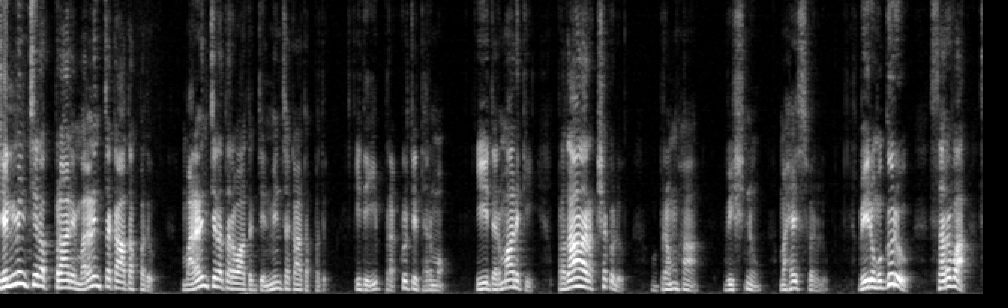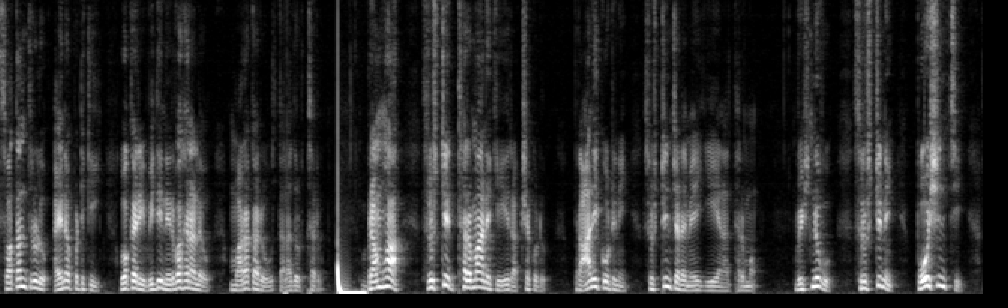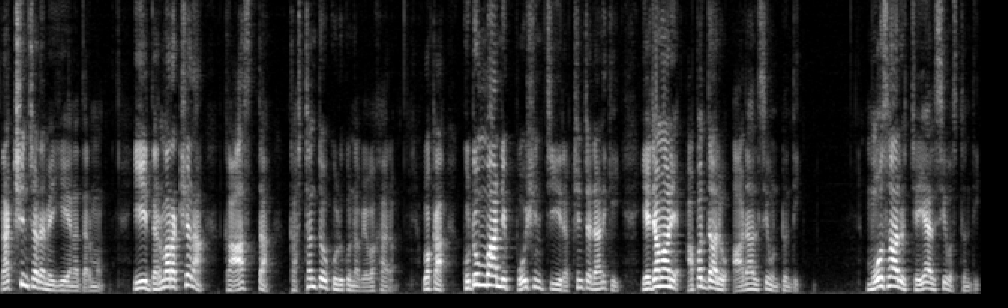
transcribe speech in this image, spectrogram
జన్మించిన ప్రాణి మరణించక తప్పదు. మరణించిన తర్వాత జన్మించక తప్పదు. ఇది ప్రకృతి ధర్మం. ఈ ధర్మానికి ప్రధాన రక్షకులు బ్రహ్మ విష్ణు మహేశ్వరులు. వీరు ముగ్గురు సర్వ స్వతంత్రులు అయినప్పటికీ ఒకరి విధి నిర్వహణలో మరొకరు తలదూర్చరు. బ్రహ్మ సృష్టి ధర్మానికి రక్షకుడు. ప్రాణికోటిని సృష్టించడమే ఈయన ధర్మం. విష్ణువు సృష్టిని పోషించి రక్షించడమే ఈయన ధర్మం. ఈ ధర్మరక్షణ కాస్త కష్టంతో కూడుకున్న వ్యవహారం. ఒక కుటుంబాన్ని పోషించి రక్షించడానికి యజమాని అబద్ధాలు ఆడాల్సి ఉంటుంది. మోసాలు చేయాల్సి వస్తుంది.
